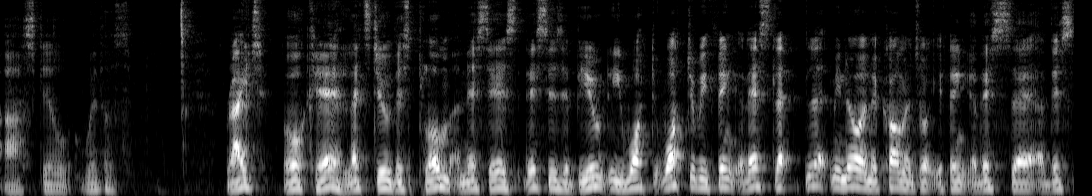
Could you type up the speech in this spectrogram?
are still with us. Right, okay, let's do this plum, and this is this is a beauty. What what do we think of this? Let let me know in the comments what you think of this uh, of this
